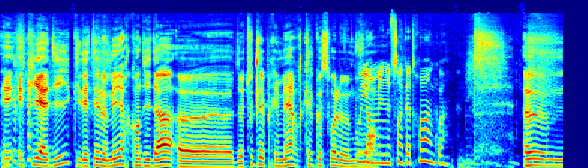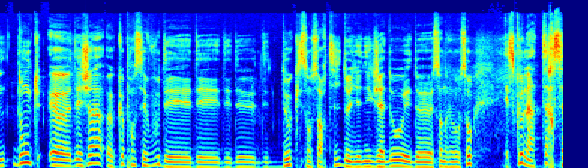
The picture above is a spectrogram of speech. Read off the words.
et, et qui a dit qu'il était le meilleur candidat euh, de toutes les primaires, quel que soit le mouvement. oui, en 1980, quoi. Euh, donc, euh, déjà, euh, que pensez-vous des, des, des- des- des deux qui sont sortis, de Yannick Jadot et de Sandrine Rousseau? Est-ce que l'interse-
